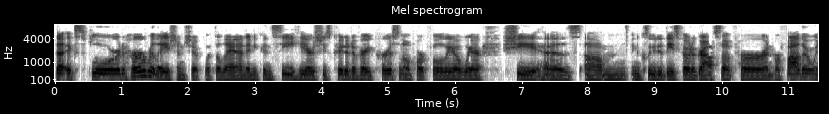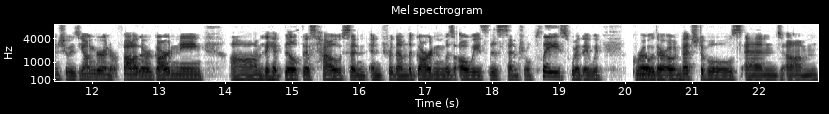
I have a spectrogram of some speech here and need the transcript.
that explored her relationship with the land. And you can see here she's created a very personal portfolio where she has um, included these photographs of her and her father when she was younger and her father gardening. Um, they had built this house, and, and for them, the garden was always this central place where they would grow their own vegetables and um,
